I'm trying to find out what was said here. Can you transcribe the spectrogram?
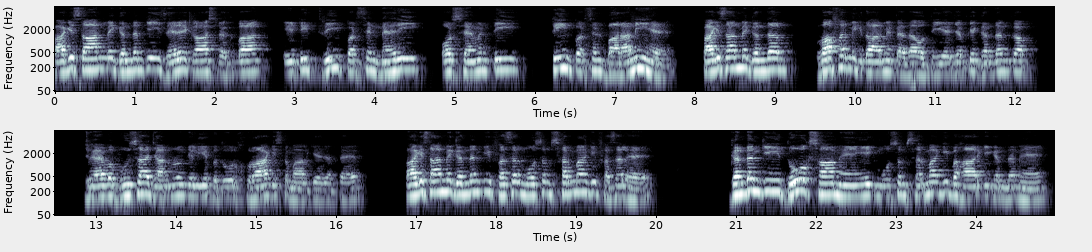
पाकिस्तान में गंदम की जेर काश रकबा 83 परसेंट नहरी और 73 परसेंट बारानी है। पाकिस्तान में गंदम वाफर मकदार में पैदा होती है, जबकि गंदम का जो है वह भूसा जानवरों के लिए बतौर खुराक इस्तेमाल किया जाता है। पाकिस्तान में गंदम की फ़सल मौसम सरमा की फ़सल है। गंदम की दो अकसाम हैं, एक मौसम सरमा की बहार की गंदम है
